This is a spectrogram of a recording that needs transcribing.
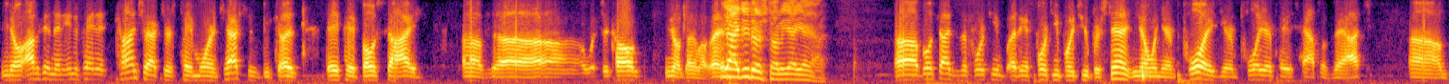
you know, obviously, and then independent contractors pay more in taxes because they pay both sides of the uh, what's it called? You know what I'm talking about, right? Yeah, I do know what you're. Yeah, yeah, yeah. Uh, both sides of the 14, I think it's 14.2 percent. You know, when you're employed, your employer pays half of that. Um,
